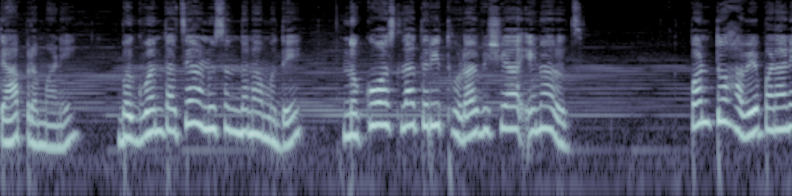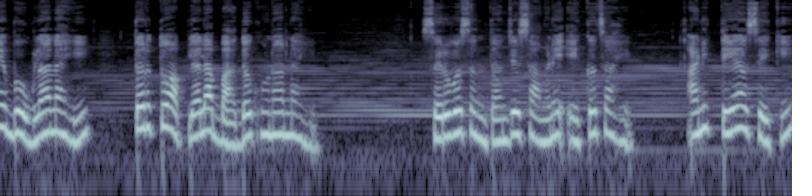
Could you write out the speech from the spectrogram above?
त्याप्रमाणे भगवंताच्या अनुसंधानामध्ये नको असला तरी थोडा विषय येणारच. पण तो हवेपणाने भोगला नाही तर तो आपल्याला बाधक होणार नाही. सर्व संतांचे सांगणे एकच आहे आणि ते असे की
